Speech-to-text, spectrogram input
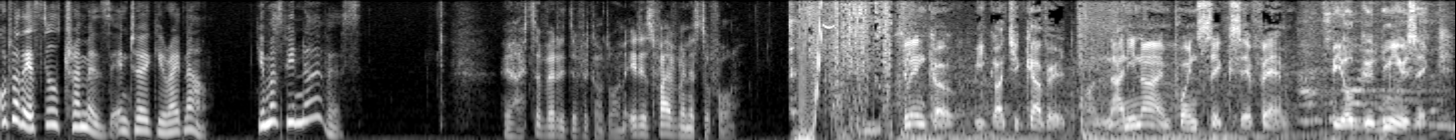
Kutwa, there are still tremors in Turkey right now. You must be nervous. Yeah, it's a very difficult one. It is five minutes to four. Glencoe, we got you covered on 99.6 FM. Feel good music.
